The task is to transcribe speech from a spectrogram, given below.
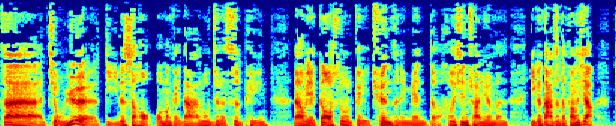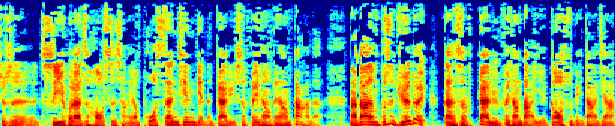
在九月底的时候，我们给大家录制了视频，然后也告诉给圈子里面的核心船员们一个大致的方向，就是十一回来之后，市场要破三千点的概率是非常非常大的。那当然不是绝对，但是概率非常大。也告诉给大家，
